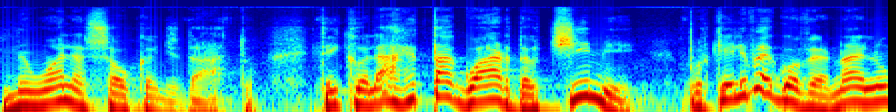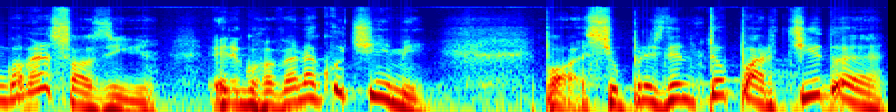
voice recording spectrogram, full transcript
não olha só o candidato. Tem que olhar a retaguarda, o time. Porque ele vai governar, ele não governa sozinho. Ele governa com o time. Pô, se o presidente do teu partido é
